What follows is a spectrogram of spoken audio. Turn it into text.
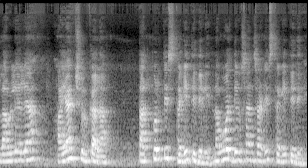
लावलेल्या आयात शुल्काला तात्पुरती स्थगिती दिली. नव्वद दिवसांसाठी स्थगिती दिली.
